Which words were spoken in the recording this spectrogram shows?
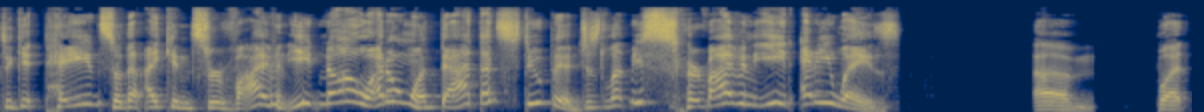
to get paid so that I can survive and eat. No, I don't want that. That's stupid. Just let me survive and eat anyways. Um but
